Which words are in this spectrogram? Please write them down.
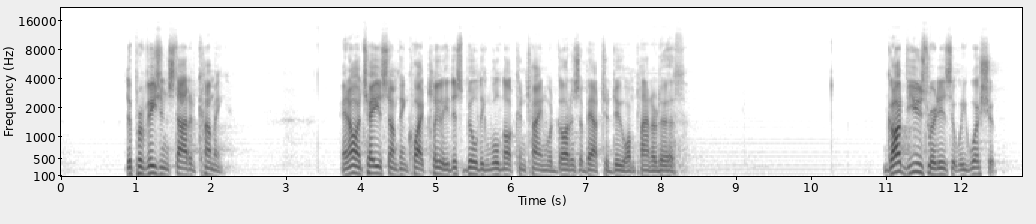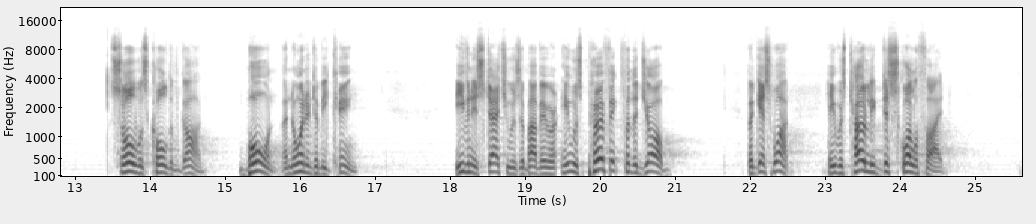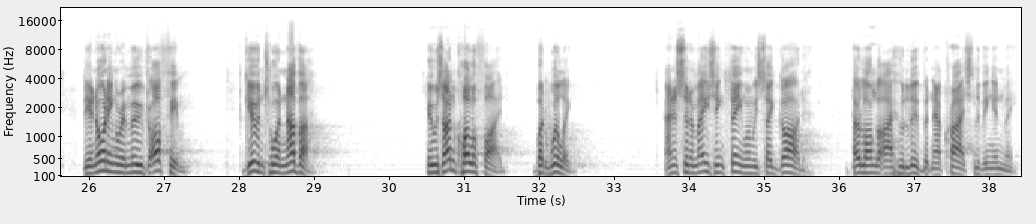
the provision started coming. And I want to tell you something quite clearly this building will not contain what God is about to do on planet Earth. God views where it is that we worship. Saul was called of God, born, anointed to be king. Even his statue was above everyone. He was perfect for the job. But guess what? He was totally disqualified. The anointing removed off him, given to another who was unqualified but willing. And it's an amazing thing when we say, God, no longer I who live, but now Christ living in me.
